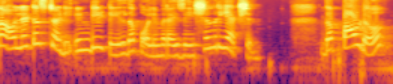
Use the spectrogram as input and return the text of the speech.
Now let us study in detail the polymerization reaction. The powder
